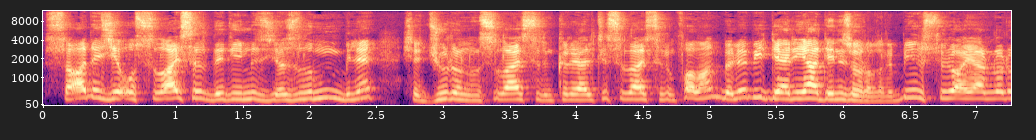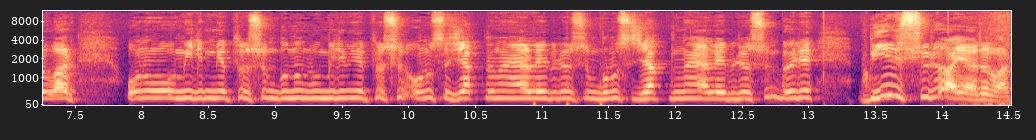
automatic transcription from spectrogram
sadece o slicer dediğimiz yazılımın bile işte Jura'nın, Slicer'ın, Creality Slicer'ın falan böyle bir derya deniz oraları. Bir sürü ayarları var. Onu o milim yapıyorsun, bunu bu milim yapıyorsun, onun sıcaklığını ayarlayabiliyorsun, bunun sıcaklığını ayarlayabiliyorsun. Böyle bir sürü ayarı var.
